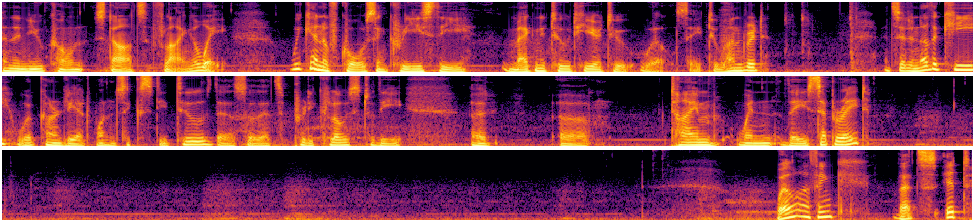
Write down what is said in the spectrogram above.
and the new cone starts flying away. We can of course increase the magnitude here to, well, say 200 and set another key. We're currently at 162, so that's pretty close to the uh, uh, time when they separate. Well, I think that's it.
